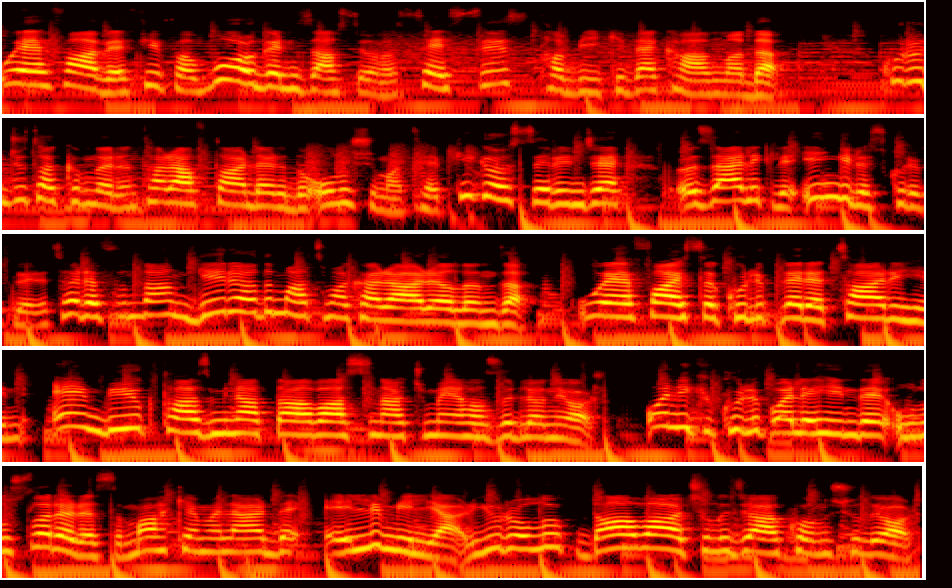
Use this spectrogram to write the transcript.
UEFA ve FIFA bu organizasyona sessiz tabii ki de kalmadı. Kurucu takımların taraftarları da oluşuma tepki gösterince özellikle İngiliz kulüpleri tarafından geri adım atma kararı alındı. UEFA ise kulüplere tarihin en büyük tazminat davasını açmaya hazırlanıyor. 12 kulüp aleyhinde uluslararası mahkemelerde 50 milyar euroluk dava açılacağı konuşuluyor.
